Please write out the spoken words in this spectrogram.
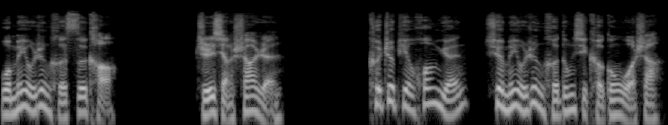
我没有任何思考，只想杀人。可这片荒原却没有任何东西可供我杀，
